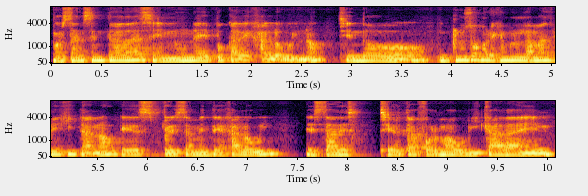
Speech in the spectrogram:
o están centradas en una época de Halloween, ¿no? Siendo incluso, por ejemplo, la más viejita, ¿no? Que es precisamente Halloween, está de cierta forma ubicada en,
